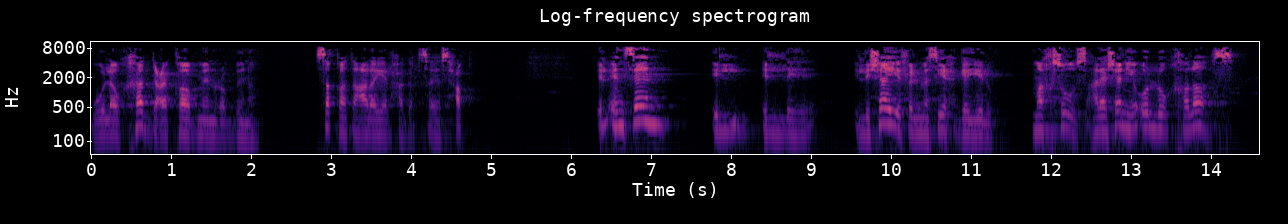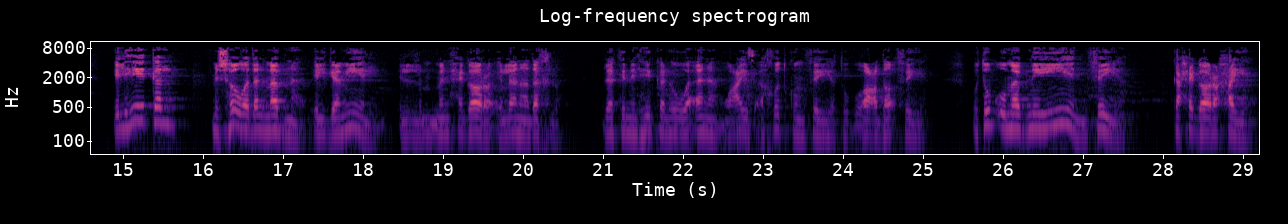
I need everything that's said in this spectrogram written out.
ولو خد عقاب من ربنا سقط عليه الحجر سيسحقه الإنسان اللي اللي شايف المسيح جاي له مخصوص علشان يقول له خلاص الهيكل مش هو ده المبنى الجميل من حجارة اللي أنا داخله لكن الهيكل هو أنا وعايز أخدكم فيا تبقوا أعضاء فيا وتبقوا مبنيين فيا كحجارة حية.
